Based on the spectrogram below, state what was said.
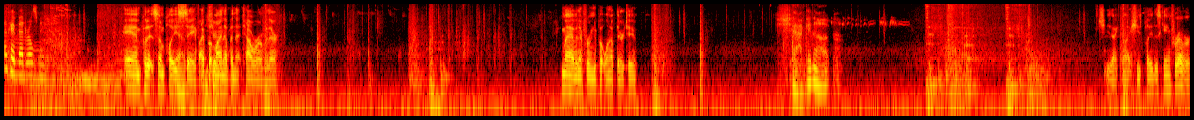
Okay, bedrolls made. And put it someplace Yeah, safe. I put sure. mine up in that tower over there. You might have enough room to put one up there too. Shacking up. She's acting like she's played this game forever.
